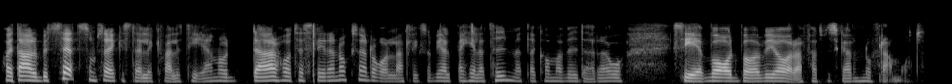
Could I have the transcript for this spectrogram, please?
ha ett arbetssätt som säkerställer kvaliteten. Och där har testledaren också en roll att liksom hjälpa hela teamet att komma vidare och se vad bör vi göra för att vi ska nå framåt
